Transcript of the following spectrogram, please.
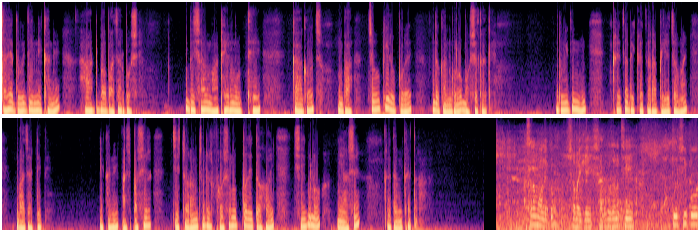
সপ্তাহে দুই দিন এখানে হাট বা বাজার বসে। বিশাল মাঠের মধ্যে কাগজ বা চৌকির উপরে দোকানগুলো বসে থাকে। দুই দিনই ক্রেতা বিক্রেতারা ভিড় জমায় বাজারটিতে। এখানে আশপাশের যে চরাঞ্চলের ফসল উৎপাদিত হয়, সেগুলো নিয়ে আসে ক্রেতা বিক্রেতারা। আসসালামু আলাইকুম। সবাইকে স্বাগত জানাচ্ছি তুলসীপুর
